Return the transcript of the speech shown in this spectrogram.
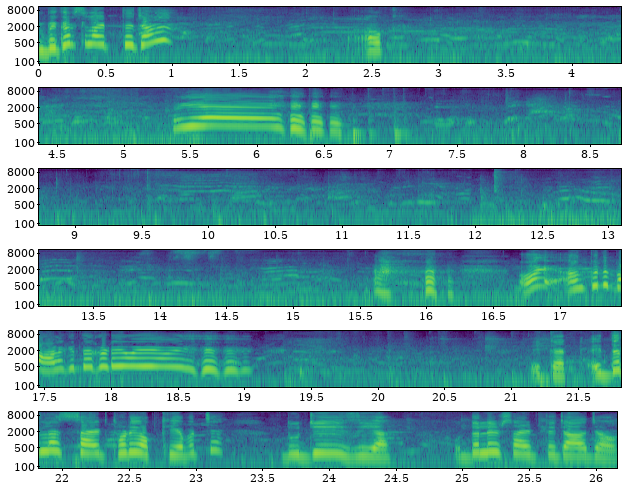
bigger slide ਤੇ ਜਾਣਾ ਓਕੇ ਯੇ ਓਏ ਅੰਕੂ ਦੇ ਵਾਲ ਕਿੱਦਾਂ ਖੜੇ ਹੋਏ ਆ ਓਏ ਇੱਕ ਐਕ- ਇੱਧਰਲਾ ਸਾਈਡ ਥੋੜੀ ਔਖੀ ਹੈ ਬੱਚੇ ਦੂਜੀ ਈਜ਼ੀ ਆ ਉਧਰਲੀ ਸਾਈਡ ਤੇ ਜਾ ਜਾਓ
